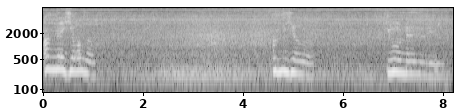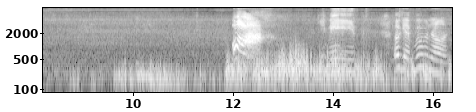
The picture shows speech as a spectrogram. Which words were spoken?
on the YOLO. On the YOLO. Is. Ah! Mean? Okay, moving on.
